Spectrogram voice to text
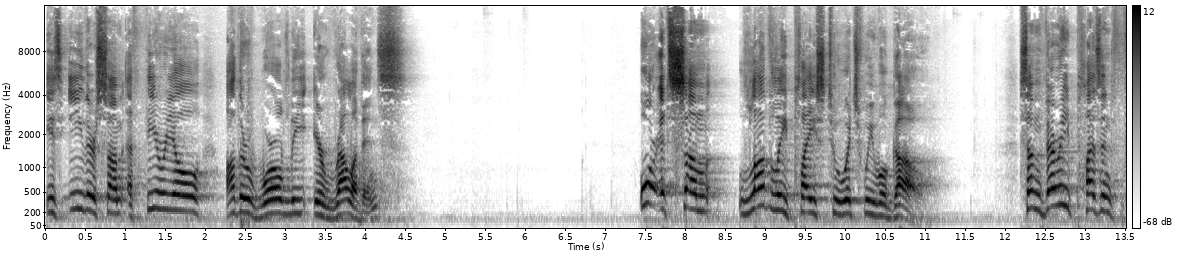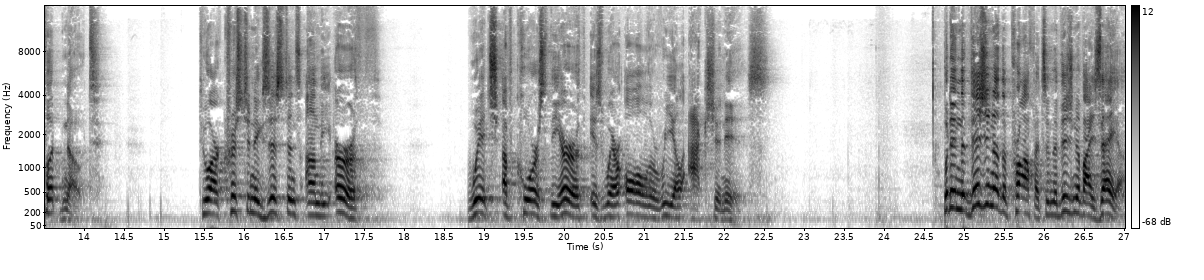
is either some ethereal, otherworldly irrelevance, or it's some lovely place to which we will go. Some very pleasant footnote to our Christian existence on the earth which, of course, the earth is where all the real action is. But in the vision of the prophets, in the vision of Isaiah,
